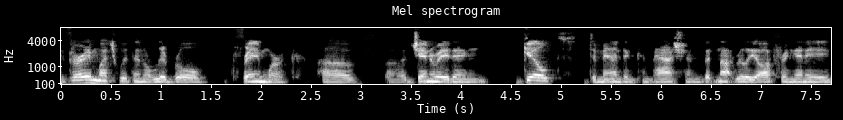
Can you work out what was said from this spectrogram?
very much within a liberal framework of uh, generating guilt, demanding compassion, but not really offering any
